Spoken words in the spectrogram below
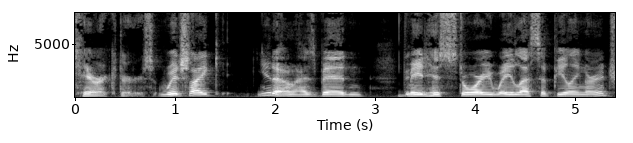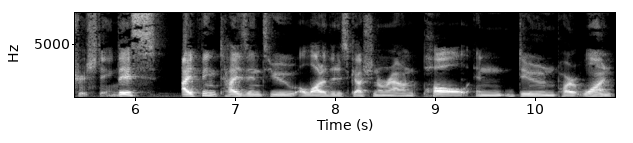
characters which like you know has been made his story way less appealing or interesting this I think ties into a lot of the discussion around Paul in Dune Part One,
